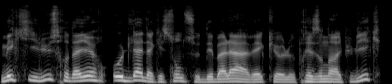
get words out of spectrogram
mais qui illustre d'ailleurs au-delà de la question de ce débat-là avec le président de la République,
